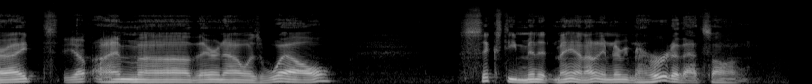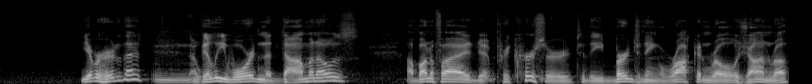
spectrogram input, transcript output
right. Yep. I'm uh, there now as well. 60 Minute Man. I don't even never even heard of that song. You ever heard of that? Nope. Billy Ward and the Dominoes, a bona fide precursor to the burgeoning rock and roll genre.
